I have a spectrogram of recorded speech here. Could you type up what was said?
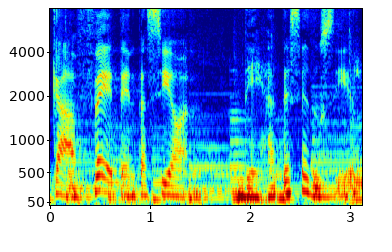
Café Tentación. Déjate seducir.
